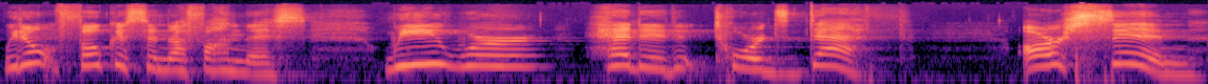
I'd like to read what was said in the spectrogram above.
we don't focus enough on this. We were headed towards death, our sin.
